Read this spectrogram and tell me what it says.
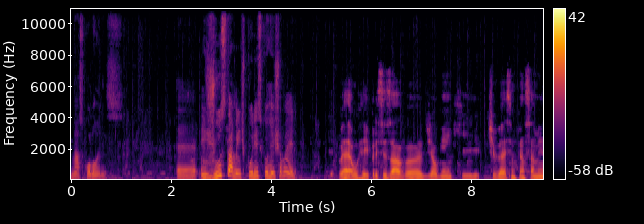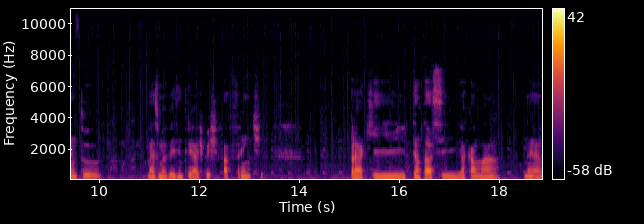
nas colônias. É, e justamente por isso que o rei chama ele. É, o rei precisava de alguém que tivesse um pensamento, mais uma vez, entre aspas, à frente para que tentasse acalmar né,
